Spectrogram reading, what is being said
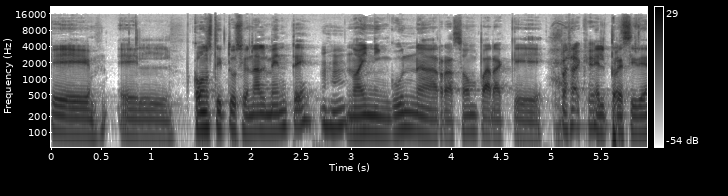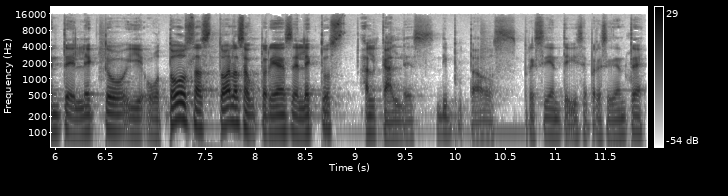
que el, constitucionalmente no hay ninguna razón para que, el presidente electo y, o todas las, todas las autoridades electos, alcaldes, diputados, presidente y vicepresidente,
